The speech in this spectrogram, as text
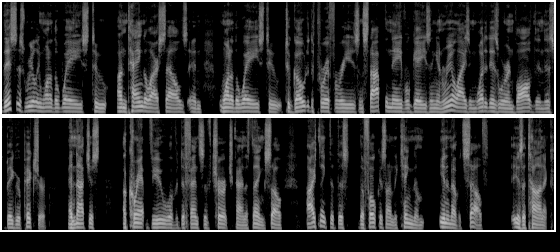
this is really one of the ways to untangle ourselves and one of the ways to to go to the peripheries and stop the navel gazing and realizing what it is we're involved in this bigger picture and not just a cramped view of a defensive church kind of thing. So i think that this the focus on the kingdom in and of itself is a tonic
